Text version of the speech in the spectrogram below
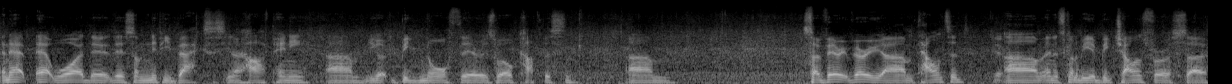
and out, out wide, there, there's some nippy backs, you know, Halfpenny. Um, you got Big North there as well, Cuthbertson. Um, so very, very um, talented. Yep. Um, and it's going to be a big challenge for us. So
